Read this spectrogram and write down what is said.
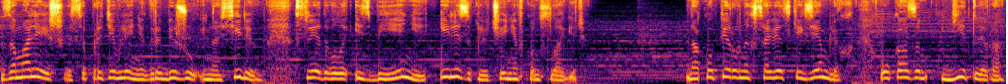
За малейшее сопротивление грабежу и насилию следовало избиение или заключение в концлагерь. На оккупированных советских землях указом Гитлера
